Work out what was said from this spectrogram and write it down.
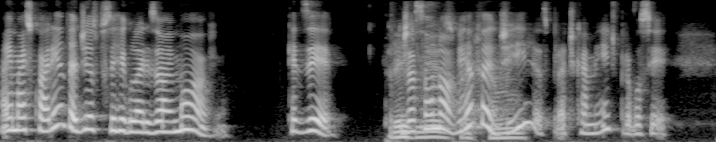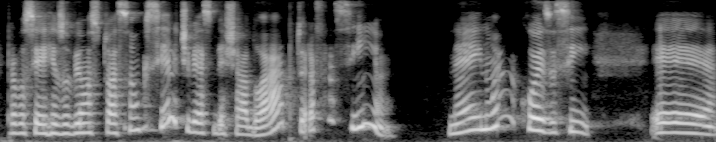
Aí mais 40 dias para você regularizar o imóvel. Quer dizer, Três já são 90 praticamente. dias praticamente para você para você resolver uma situação que se ele tivesse deixado apto era facinho, né? E não é uma coisa assim. É,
